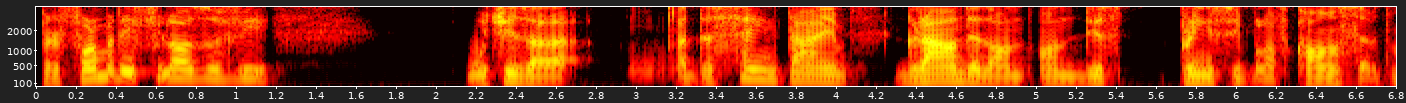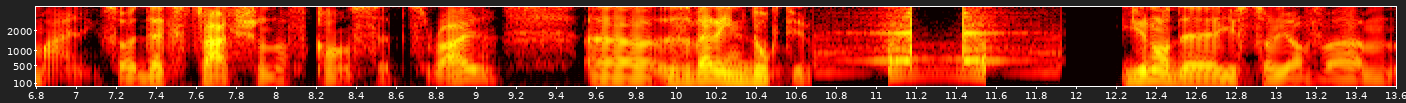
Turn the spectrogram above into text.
performative philosophy, which is uh, at the same time grounded on, on this principle of concept mining, so the extraction of concepts, right? Uh, it's very inductive. You know the history of um,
